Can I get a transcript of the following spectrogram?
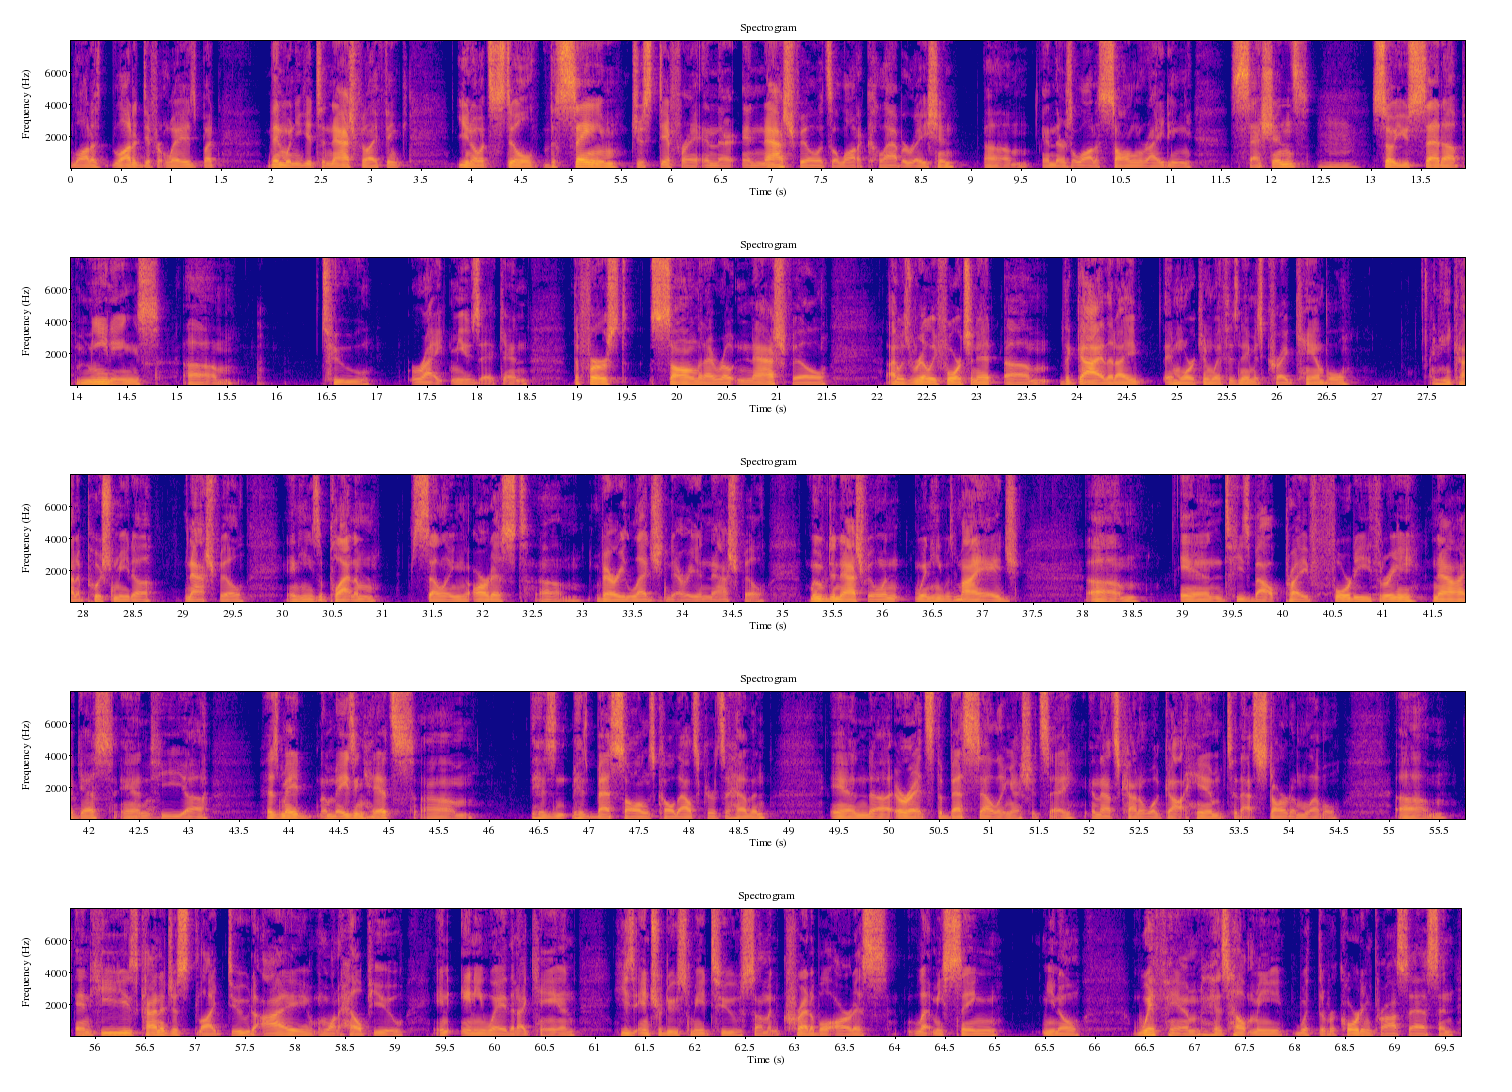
a lot of a lot of different ways, but then when you get to Nashville, I think you know it's still the same, just different. And there in Nashville, it's a lot of collaboration, um, and there's a lot of songwriting sessions. So you set up meetings um, to write music. And the first song that I wrote in Nashville, I was really fortunate. Um, the guy that I am working with, his name is Craig Campbell, and he kind of pushed me to Nashville, and he's a platinum selling artist, um, very legendary in Nashville. Moved to Nashville when when he was my age, um, and he's about probably forty three now, I guess, and he uh, has made amazing hits. Um, his his best song's called "Outskirts of Heaven." And uh, or it's the best selling, I should say, and that's kind of what got him to that stardom level. Um, and he's kind of just like, dude, I want to help you in any way that I can. He's introduced me to some incredible artists, let me sing, you know, with him, has helped me with the recording process. And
